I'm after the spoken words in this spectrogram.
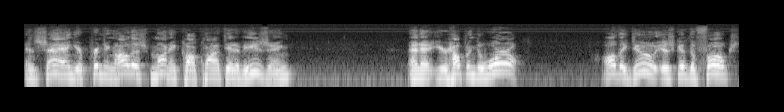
and saying you're printing all this money called quantitative easing and that you're helping the world. All they do is give the folks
